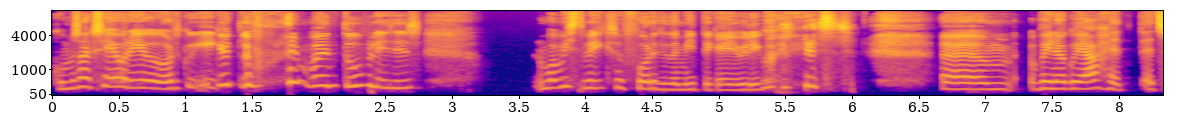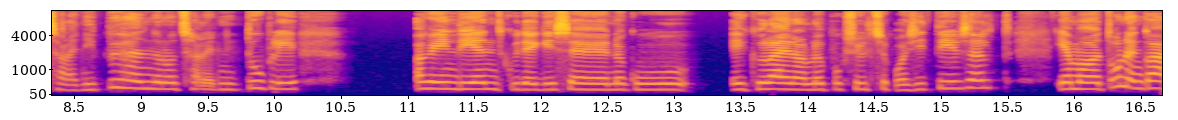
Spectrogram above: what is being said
kui ma saaks euri iga kord, kui keegi ütleb mulle, et ma olen tubli, siis no ma vist võiks afford ida mitte käia ülikoolis um, või nagu jah, et, et sa oled nii pühendunud, sa oled nii tubli. Aga in the end kuidagi see nagu ei kõla enam lõpuks üldse positiivselt. Ja ma tunnen ka,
